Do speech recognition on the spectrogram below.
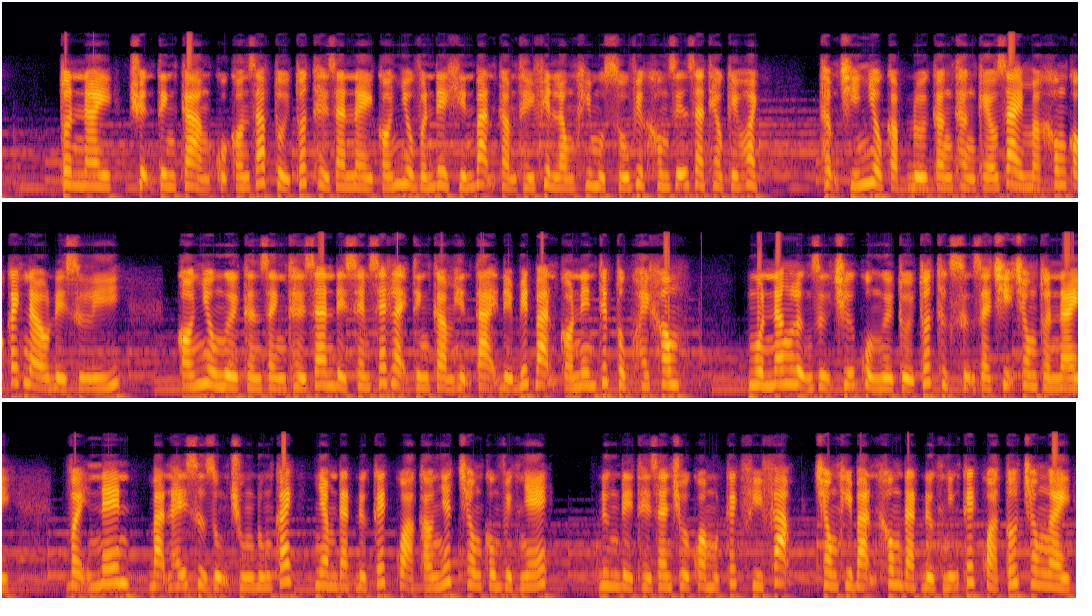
Tuần này, chuyện tình cảm của con giáp tuổi Tuất thời gian này có nhiều vấn đề khiến bạn cảm thấy phiền lòng khi một số việc không diễn ra theo kế hoạch. Thậm chí nhiều cặp đôi căng thẳng kéo dài mà không có cách nào để xử lý. Có nhiều người cần dành thời gian để xem xét lại tình cảm hiện tại để biết bạn có nên tiếp tục hay không. Nguồn năng lượng dự trữ của người tuổi Tuất thực sự giá trị trong tuần này. Vậy nên, bạn hãy sử dụng chúng đúng cách nhằm đạt được kết quả cao nhất trong công việc nhé. Đừng để thời gian trôi qua một cách phí phạm, trong khi bạn không đạt được những kết quả tốt trong ngày.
